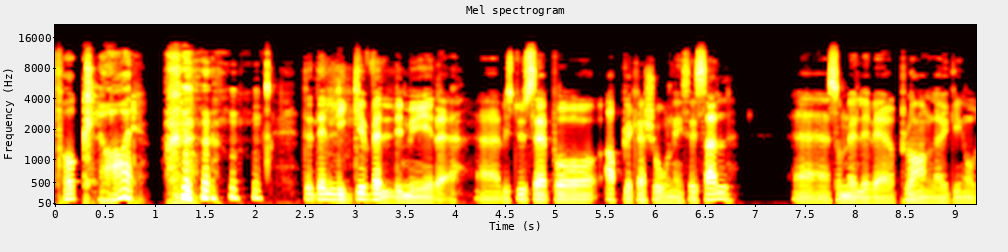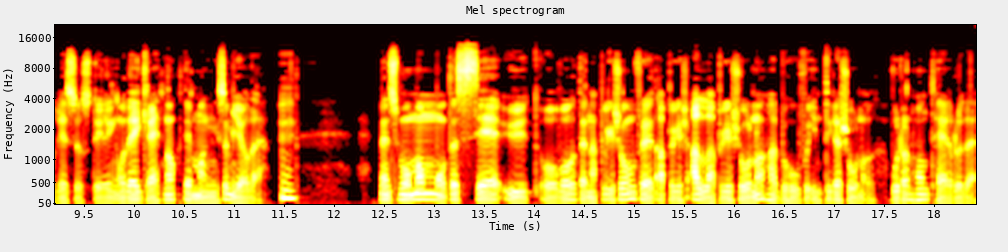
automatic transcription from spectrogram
Forklar. Det, det ligger veldig mye i det. Eh, hvis du ser på applikasjonen i seg selv, eh, som leverer planlegging og ressursstyring, og det er greit nok, det er mange som gjør det. Mm. Men så må man på en måte se utover den applikasjonen, for alle applikasjoner har behov for integrasjoner. Hvordan håndterer du det?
